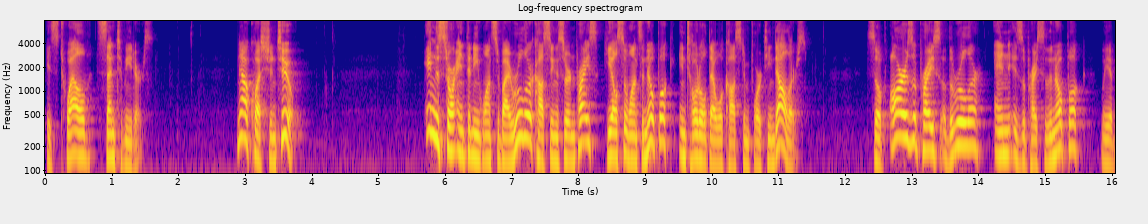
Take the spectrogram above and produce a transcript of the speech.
is 12 centimeters. Now, question two. In the store, Anthony wants to buy a ruler costing a certain price. He also wants a notebook. In total, that will cost him $14. So if R is the price of the ruler, N is the price of the notebook, we have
